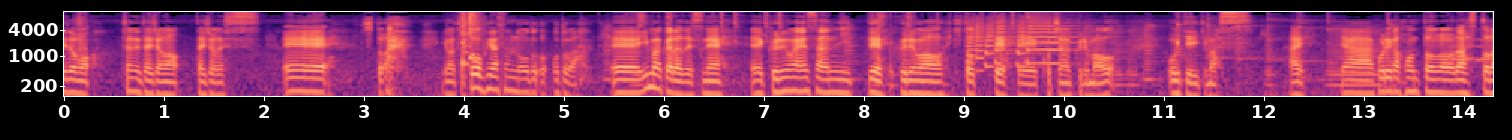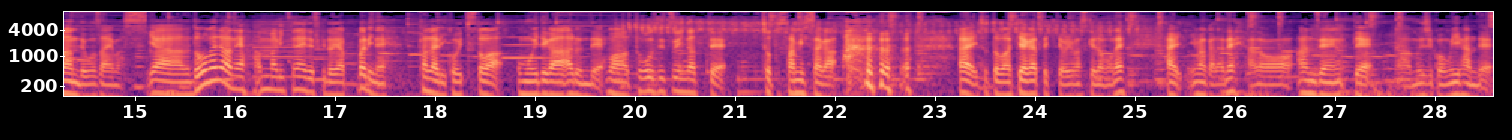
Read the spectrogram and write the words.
い、どうも。チャンネル隊長の隊長です。えー、ちょっと、今ちょっと豆腐屋さんの音が。えー、今からですね、えー車屋さんに行って、車を引き取って、えー、こちらの車を置いていきます。はい。いやー、これが本当のラストランでございます。いやー、動画ではね、あんまり言ってないですけど、やっぱりね、かなりこいつとは思い出があるんで、まあ当日になって、ちょっと寂しさが、はい、ちょっと湧き上がってきておりますけどもね。はい、今からね、あのー安全で、あ無事故無違反で、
